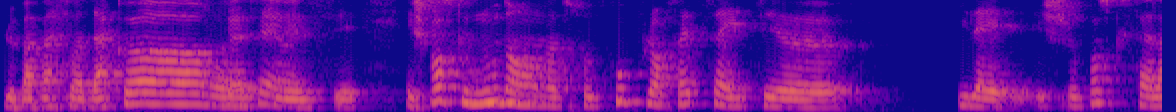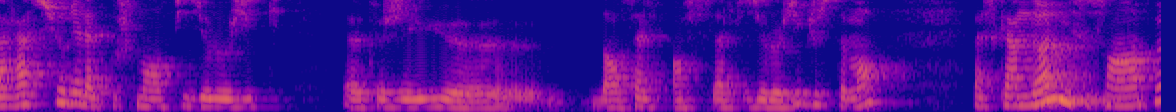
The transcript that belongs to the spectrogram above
le papa soit d'accord. Et je pense que nous, dans notre couple, en fait, ça a été je pense que ça l'a rassuré l'accouchement physiologique euh, que j'ai eu euh, dans salle, salle physiologique justement. Parce qu'un homme, il se sent un peu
